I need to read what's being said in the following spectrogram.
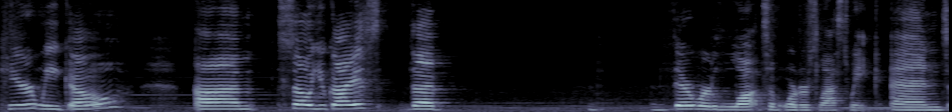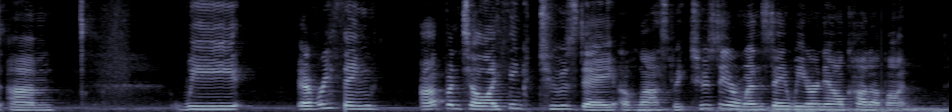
Here we go. Um, so you guys, the there were lots of orders last week and um, we everything up until I think Tuesday of last week, Tuesday or Wednesday, we are now caught up on.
